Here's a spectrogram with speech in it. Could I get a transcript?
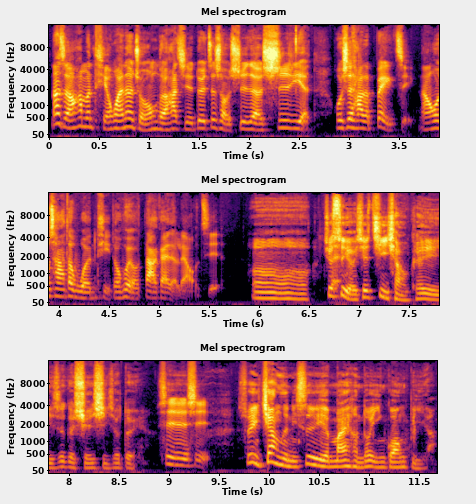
那只要他们填完那九宫格，他其实对这首诗的诗眼，或是它的背景，然后或是它的文体，都会有大概的了解。嗯，就是有一些技巧可以这个学习就对，是是是，所以这样子你是不是也买很多荧光笔啊？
